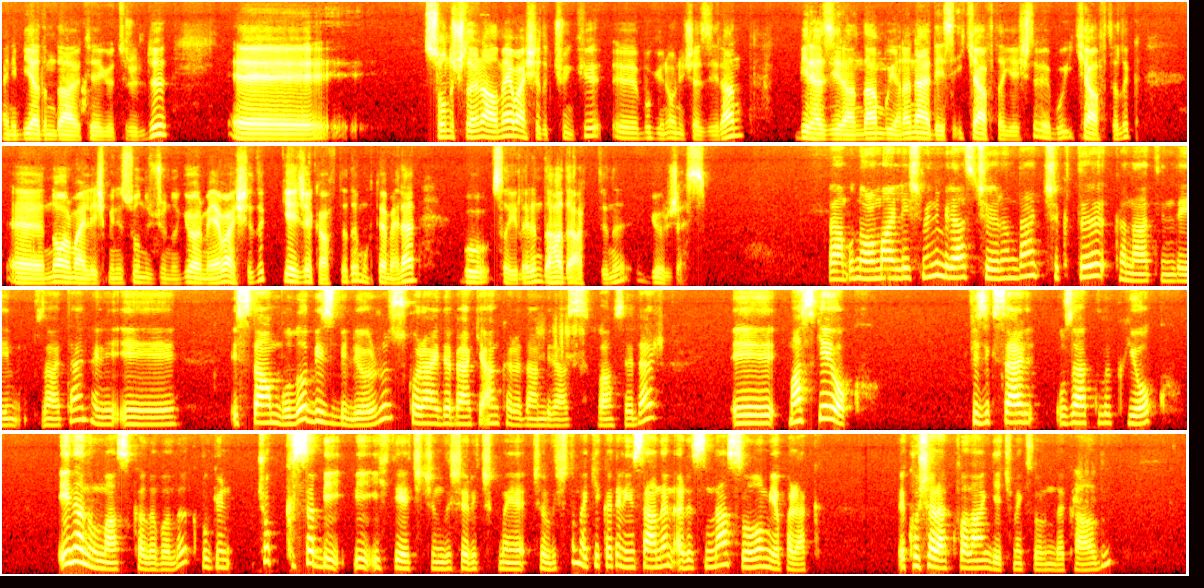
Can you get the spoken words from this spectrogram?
hani bir adım daha öteye götürüldü. Ee, sonuçlarını almaya başladık çünkü e, bugün 13 Haziran 1 Haziran'dan bu yana neredeyse 2 hafta geçti ve bu 2 haftalık e, normalleşmenin sonucunu görmeye başladık. Gelecek haftada muhtemelen bu sayıların daha da arttığını göreceğiz. Ben bu normalleşmenin biraz çığırından çıktığı kanaatindeyim zaten. Hani e, İstanbul'u biz biliyoruz. Koray da belki Ankara'dan biraz bahseder. E, maske yok. Fiziksel uzaklık yok. İnanılmaz kalabalık. Bugün çok kısa bir, bir ihtiyaç için dışarı çıkmaya çalıştım. Hakikaten insanların arasından slalom yaparak ve koşarak falan geçmek zorunda kaldım.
